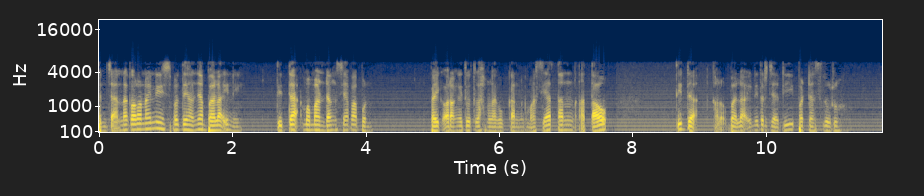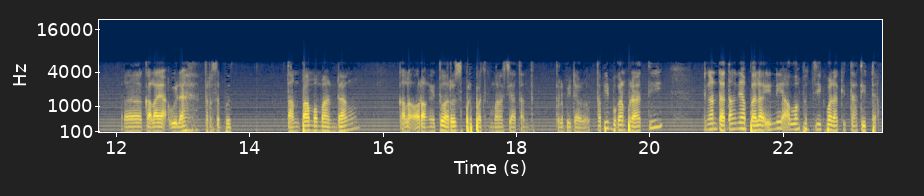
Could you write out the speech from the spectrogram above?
Bencana corona ini seperti halnya bala ini tidak memandang siapa pun, baik orang itu telah melakukan kemaksiatan atau tidak. Kalau bala ini terjadi pada seluruh e, kalayak wilayah tersebut tanpa memandang kalau orang itu harus berbuat kemaksiatan terlebih dahulu. Tapi bukan berarti dengan datangnya bala ini Allah benci kepada kita tidak.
